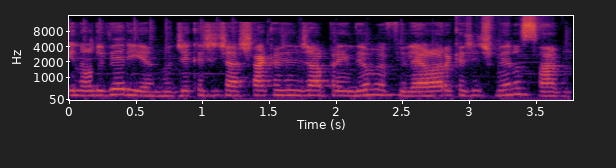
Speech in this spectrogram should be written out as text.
e não deveria. No dia que a gente achar que a gente já aprendeu, meu filho, é a hora que a gente menos sabe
